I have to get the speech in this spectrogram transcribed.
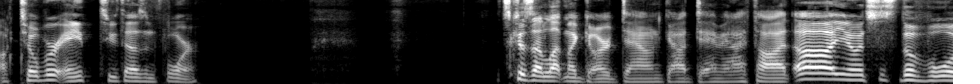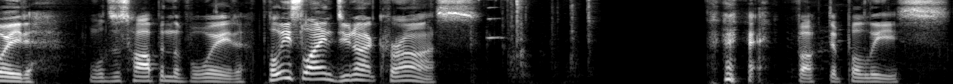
October 8th, 2004. It's because I let my guard down. God damn it. I thought, oh, you know, it's just the void. We'll just hop in the void. Police line, do not cross. Fuck the police.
